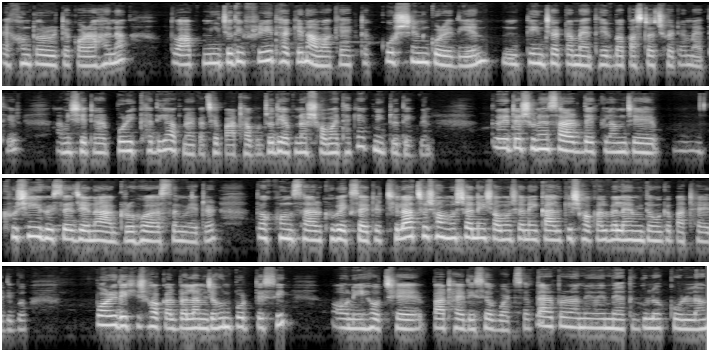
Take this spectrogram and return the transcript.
এখন তো আর ওইটা করা হয় না। তো আপনি যদি ফ্রি থাকেন, আমাকে একটা কোশ্চেন করে দিয়েন। তিন চারটা ম্যাথের বা পাঁচটা ছয়টা ম্যাথের আমি সেটার পরীক্ষা দিয়ে আপনার কাছে পাঠাবো। যদি আপনার সময় থাকে, আপনি একটু দেখবেন। তো এটা শুনে স্যার দেখলাম যে, খুশি হয়েছে যে, না, আগ্রহ আছে মেয়েটার। তখন স্যার খুব এক্সাইটেড ছিল। আচ্ছা সমস্যা নেই সমস্যা নেই, কালকে সকালবেলায় আমি তোমাকে পাঠিয়ে দিব। পরে দেখি সকালবেলা আমি যখন পড়তেছি উনি হচ্ছে পাঠায় দিছে হোয়াটসঅ্যাপ তারপর আমি ওই ম্যাথগুলো করলাম।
